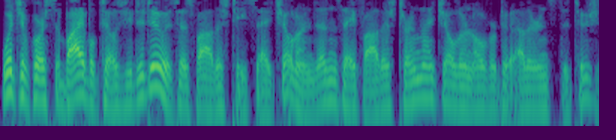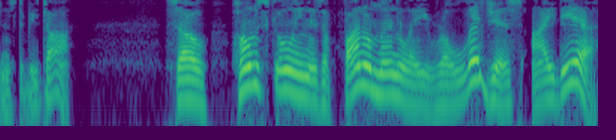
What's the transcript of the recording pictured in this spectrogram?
Which, of course, the Bible tells you to do. It says, Fathers, teach thy children. It doesn't say, Fathers, turn thy children over to other institutions to be taught. So, homeschooling is a fundamentally religious idea.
